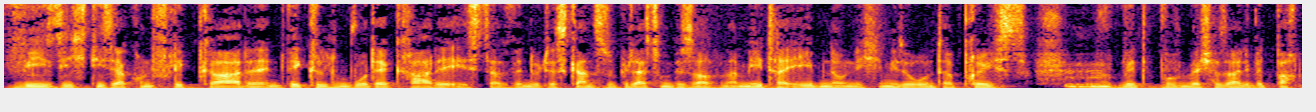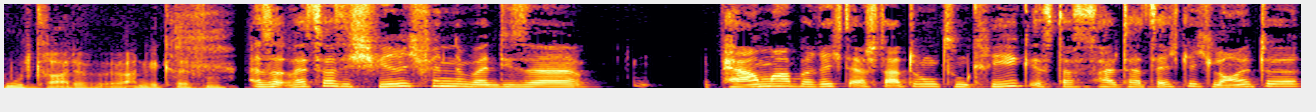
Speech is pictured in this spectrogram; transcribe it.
wie sich dieser Konflikt gerade entwickelt und wo der gerade ist. Also wenn du das Ganze so vielleicht so ein bisschen auf einer Metaebene und nicht irgendwie so runterbrichst, mhm. wird, von welcher Seite wird Bachmut gerade äh, angegriffen? Also weißt du, was ich schwierig finde bei dieser Perma-Berichterstattung zum Krieg ist, dass es halt tatsächlich Leute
